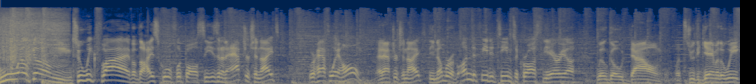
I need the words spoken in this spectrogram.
Welcome to week five of the high school football season. And after tonight, we're halfway home. And after tonight, the number of undefeated teams across the area will go down. Let's do the game of the week,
